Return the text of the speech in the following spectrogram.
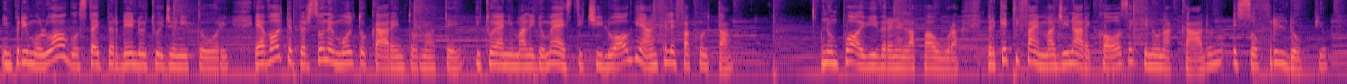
In primo luogo stai perdendo i tuoi genitori e a volte persone molto care intorno a te, i tuoi animali domestici, i luoghi e anche le facoltà. Non puoi vivere nella paura perché ti fa immaginare cose che non accadono e soffri il doppio.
